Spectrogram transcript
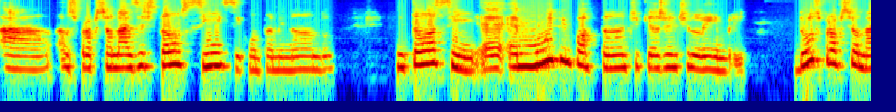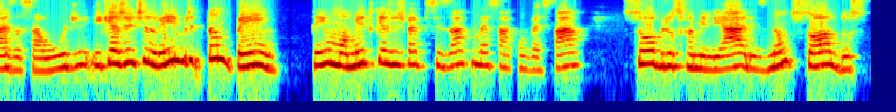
a, os profissionais estão sim se contaminando. Então, assim, é, é muito importante que a gente lembre dos profissionais da saúde e que a gente lembre também, tem um momento que a gente vai precisar começar a conversar sobre os familiares, não só dos,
